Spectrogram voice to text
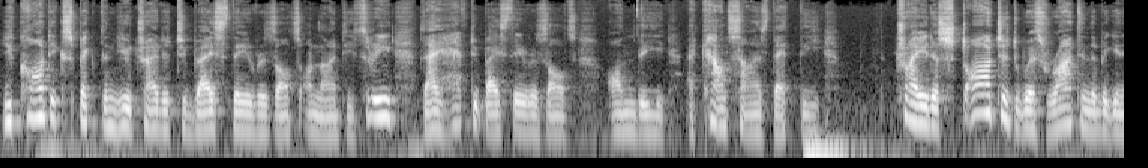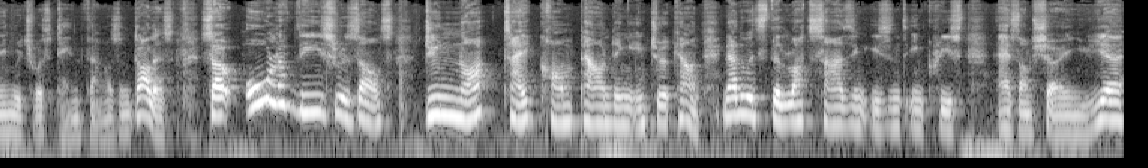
you can't expect the new trader to base their results on 93. They have to base their results on the account size that the trader started with right in the beginning, which was $10,000. So all of these results do not take compounding into account. In other words, the lot sizing isn't increased as I'm showing you here,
